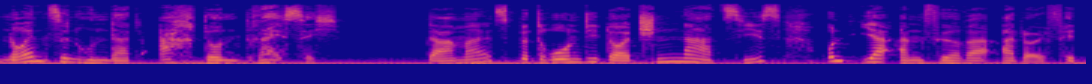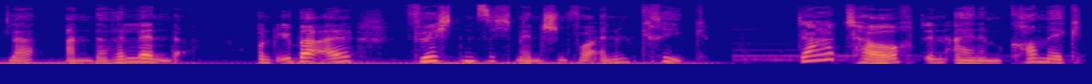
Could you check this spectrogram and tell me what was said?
1938. Damals bedrohen die deutschen Nazis und ihr Anführer Adolf Hitler andere Länder. Und überall fürchten sich Menschen vor einem Krieg. Da taucht in einem Comic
